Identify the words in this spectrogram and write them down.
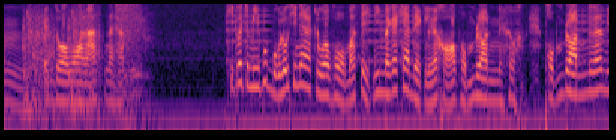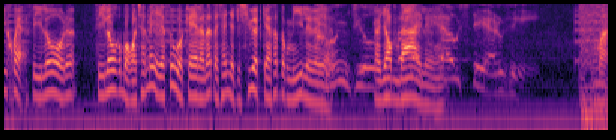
อืมเป็นตัว walrus นะครับ คิดว่าจะมีผู้บุกรุกที่น่ากลัวโผล่มาสิ นี่มันก็แค่เด็กเหลือขอผมบลอนด์ผมบลอนด์นะ มีแขวะซีโร่ด้วยซีโร่ก็บอกว่าฉันไม่อยากจะสู้กับแกแล้วนะ แต่ฉันอยากจะเชือดแกซะตรงนี้เลยอะก็ย่อมได้เลยฮะ มา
